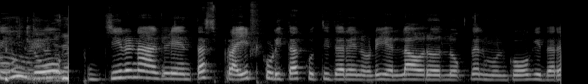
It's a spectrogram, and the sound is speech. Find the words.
ತಿಂದು ಜೀರ್ಣ ಆಗ್ಲಿ ಅಂತ ಸ್ಪ್ರೈಟ್ ಕುಡಿತಾ ಕೂತಿದ್ದಾರೆ ನೋಡಿ. ಎಲ್ಲ ಅವ್ರವ್ರ ಲೋಕದಲ್ಲಿ ಮುಳ್ಗೋಗಿದ್ದಾರೆ.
